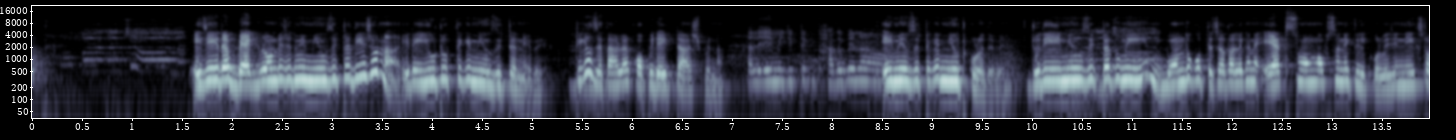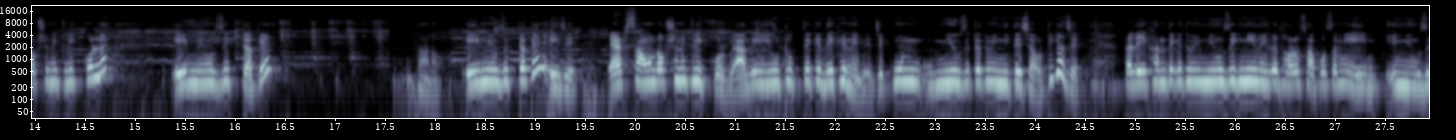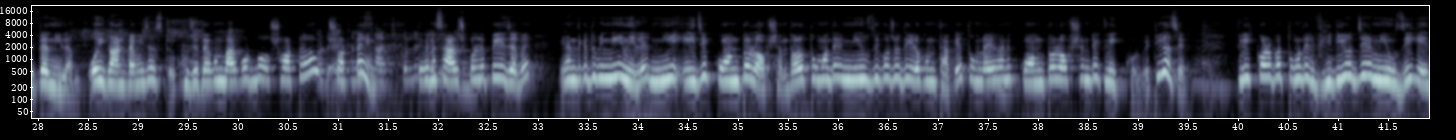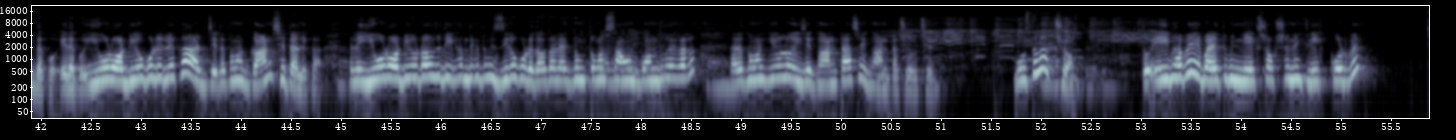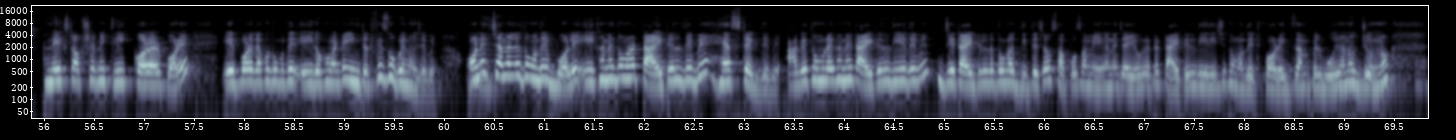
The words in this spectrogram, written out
এই যে এটা ব্যাকগ্রাউন্ডে যে তুমি মিউজিকটা দিয়েছ না এটা ইউটিউব থেকে মিউজিকটা নেবে। ঠিক আছে? তাহলে আর কপিরাইটটা আসবে না। তাহলে এই মিউজিকটা কি থাকবে না? এই মিউজিকটাকে মিউট করে দেবে। যদি এই মিউজিকটা তুমি বন্ধ করতে চাও তাহলে এখানে অ্যাড সং অপশানে ক্লিক করবে। যে নেক্সট অপশানে ক্লিক করলে এই মিউজিকটাকে দাঁড়াও। এই মিউজিকটাকে এই যে অ্যাড সাউন্ড অপশানে ক্লিক করবে। আগে ইউটিউব থেকে দেখে নেবে যে কোন মিউজিকটা তুমি নিতে চাও ঠিক আছে? তাহলে এখান থেকে তুমি মিউজিক নিয়ে নিলে ধরো সাপোজ আমি এই এই মিউজিকটা নিলাম। ওই গানটা আমি জাস্ট খুঁজে তো এখন বার করব শর্ট শর্ট টাইম তো এখানে সার্চ করলে পেয়ে যাবে। এখান থেকে তুমি নিয়ে নিলে নিয়ে এই যে কন্ট্রোল অপশান ধরো তোমাদের মিউজিকও যদি এরকম থাকে তোমরা এখানে কন্ট্রোল অপশানটা ক্লিক করবে ঠিক আছে? ক্লিক করার পর তোমাদের ভিডিও যে মিউজিক এই দেখো এই দেখো ইওর অডিও বলে লেখা আর যেটা তোমার গান সেটা লেখা। তাহলে ইওর অডিওটাও যদি এখান থেকে তুমি জিরো করে দাও তাহলে একদম তোমার সাউন্ড বন্ধ হয়ে গেল। হ্যাঁ। তাহলে তোমার কী হলো এই যে গানটা আছে গানটা চলছে। বুঝতে হ্যাঁ, পারছ? তো এইভাবে এবারে তুমি নেক্সট অপশানে ক্লিক করবে। নেক্সট অপশানে ক্লিক করার পরে এরপরে দেখো তোমাদের এইরকম একটা ইন্টারফেস ওপেন হয়ে যাবে। অনেক চ্যানেলে তোমাদের বলে এখানে তোমরা টাইটেল দেবে হ্যাশট্যাগ দেবে। আগে তোমরা এখানে টাইটেল দিয়ে দেবে যে টাইটেলটা তোমরা দিতে চাও সাপোজ আমি এখানে যাই হোক একটা টাইটেল দিয়ে দিচ্ছি তোমাদের ফর এক্সাম্পল বোঝানোর জন্য।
